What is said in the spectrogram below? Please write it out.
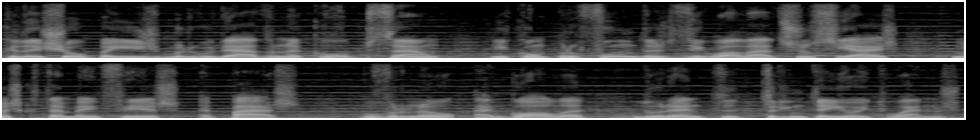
que deixou o país mergulhado na corrupção e com profundas desigualdades sociais, mas que também fez a paz. Governou Angola durante 38 anos.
